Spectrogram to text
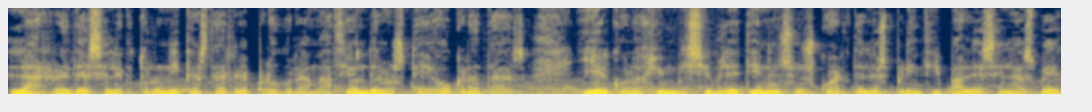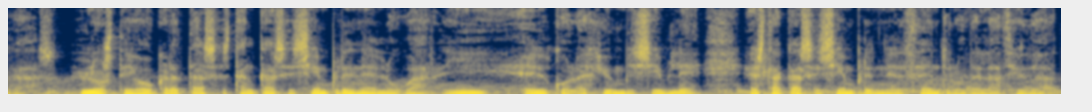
las redes electrónicas de reprogramación de los teócratas y el Colegio Invisible tienen sus cuarteles principales en Las Vegas. Los teócratas están casi siempre en el lugar y el Colegio Invisible está casi siempre en el centro de la ciudad.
